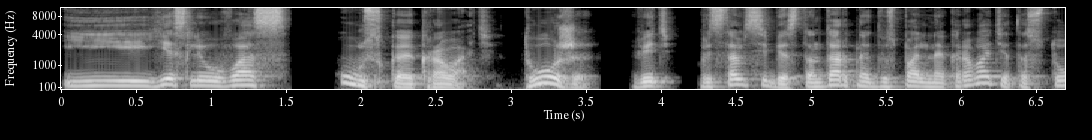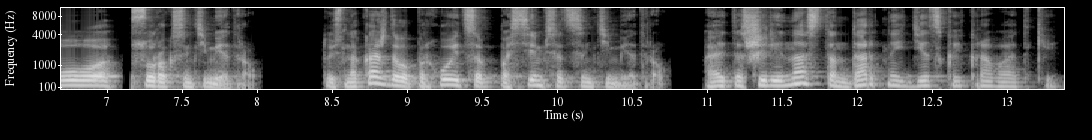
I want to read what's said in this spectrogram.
И если у вас узкая кровать. Тоже. Ведь представьте себе, стандартная двуспальная кровать это 140 сантиметров. То есть на каждого приходится по 70 сантиметров. А это ширина стандартной детской кроватки.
